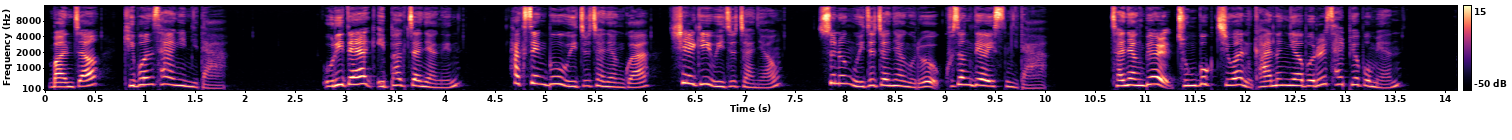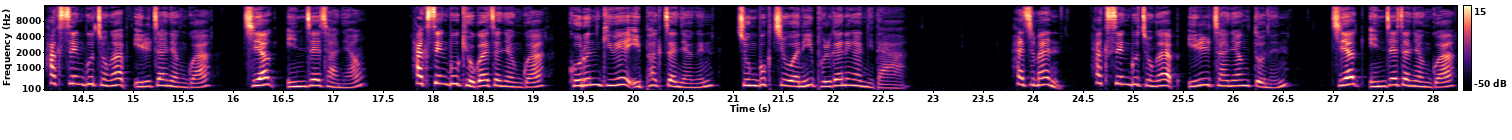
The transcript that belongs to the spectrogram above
먼저 기본 사항입니다. 우리 대학 입학 전형은 학생부 위주 전형과 실기 위주 전형, 수능 위주 전형으로 구성되어 있습니다. 전형별 중복 지원 가능 여부를 살펴보면 학생부 종합 1전형과 지역 인재 전형, 학생부 교과 전형과 고른 기회 입학 전형은 중복 지원이 불가능합니다. 하지만 학생부 종합 1전형 또는 지역 인재 전형과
